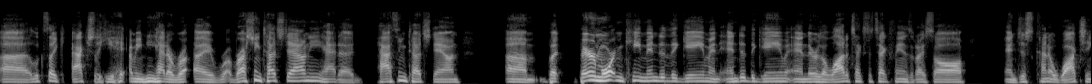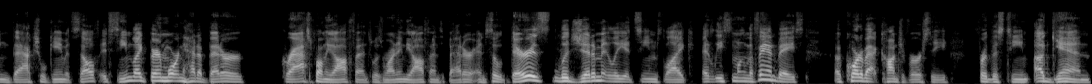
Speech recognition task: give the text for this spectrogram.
uh, looks like actually he, I mean, he had a, a rushing touchdown. He had a passing touchdown. Um, but Behren Morton came into the game and ended the game. And there was a lot of Texas Tech fans that I saw and just kind of watching the actual game itself. It seemed like Behren Morton had a better grasp on the offense, was running the offense better. And so there is legitimately, it seems like, at least among the fan base, a quarterback controversy for this team again.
